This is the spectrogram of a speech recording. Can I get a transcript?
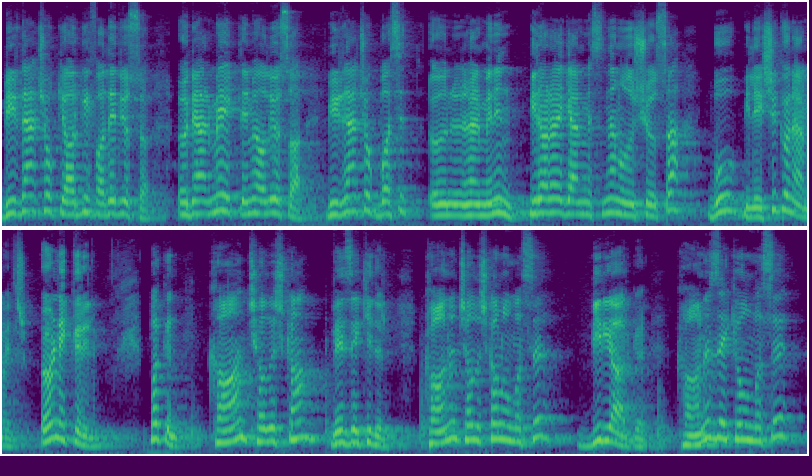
Birden çok yargı ifade ediyorsa, önerme eklemi alıyorsa, birden çok basit önermenin bir araya gelmesinden oluşuyorsa bu bileşik önermedir. Örnek verelim. Bakın Kaan çalışkan ve zekidir. Kaan'ın çalışkan olması bir yargı. Kaan'ın zeki olması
